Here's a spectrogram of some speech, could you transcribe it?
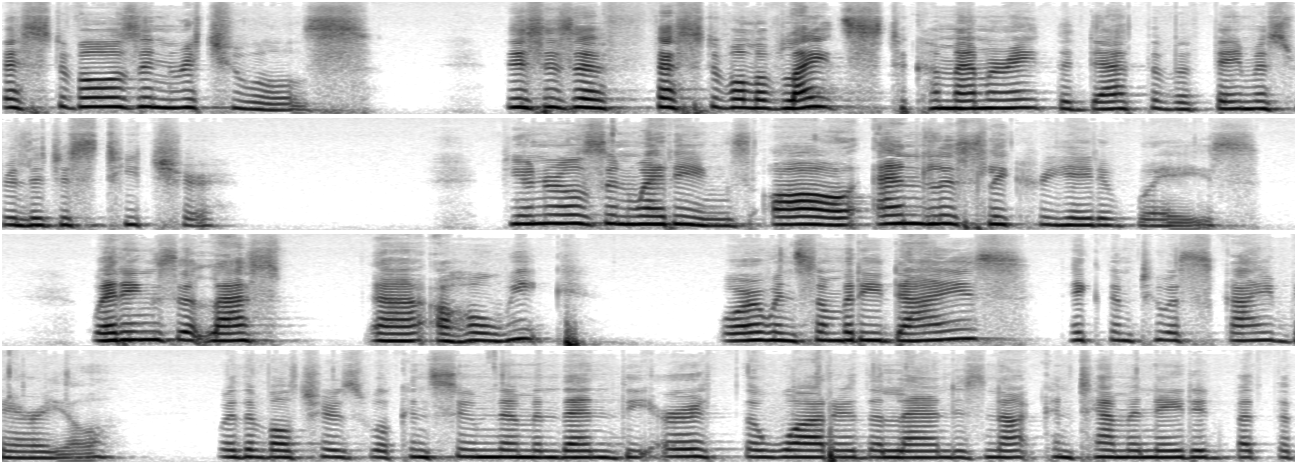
Festivals and rituals. This is a festival of lights to commemorate the death of a famous religious teacher funerals and weddings, all endlessly creative ways. Weddings that last uh, a whole week. Or when somebody dies, take them to a sky burial where the vultures will consume them, and then the earth, the water, the land is not contaminated, but the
